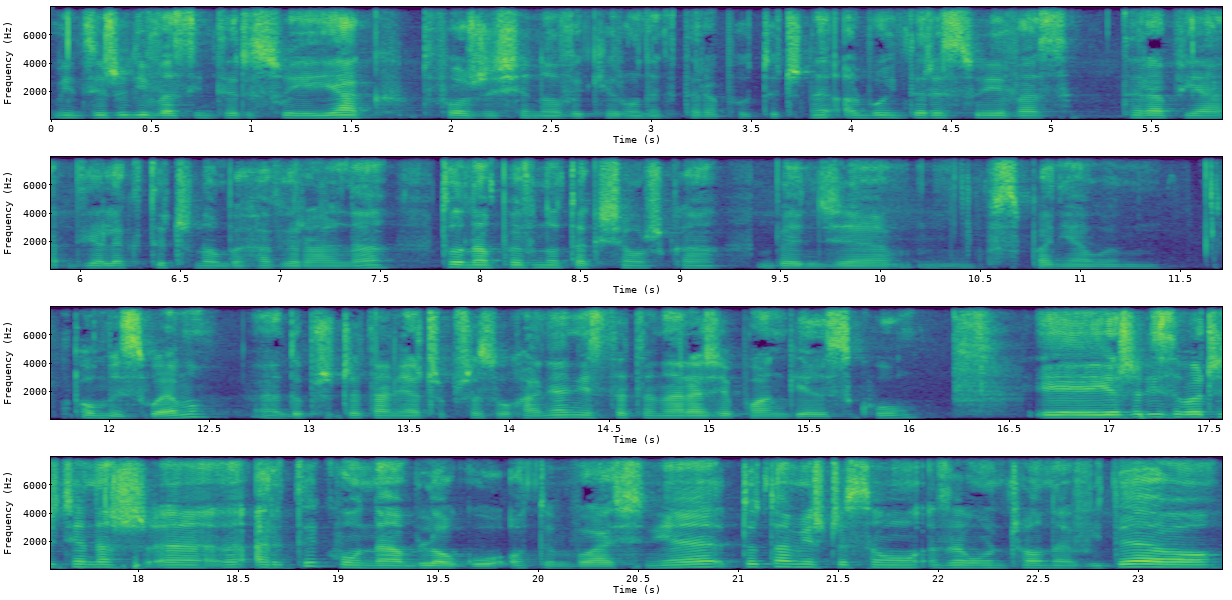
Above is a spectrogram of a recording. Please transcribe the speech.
Więc jeżeli Was interesuje, jak tworzy się nowy kierunek terapeutyczny, albo interesuje Was terapia dialektyczno-behawioralna, to na pewno ta książka będzie mm, wspaniałym pomysłem e, do przeczytania czy przesłuchania. Niestety na razie po angielsku. E, jeżeli zobaczycie nasz e, artykuł na blogu o tym właśnie, to tam jeszcze są załączone wideo.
